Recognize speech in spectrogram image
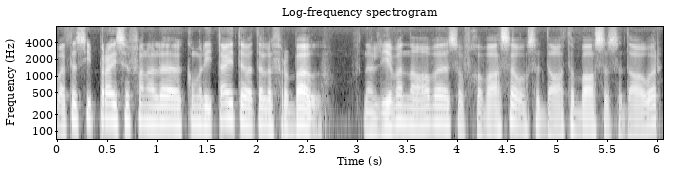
wat is die pryse van hulle kommoditeite wat hulle verbou? Nou lewende hawe is of gewasse, ons het databasisse daaroor.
